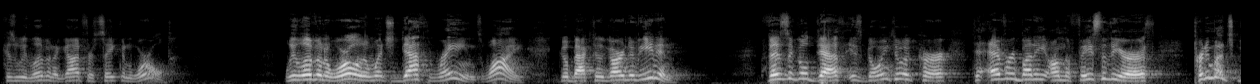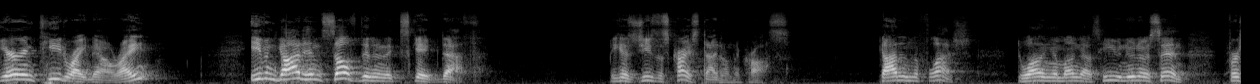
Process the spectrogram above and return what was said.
Because we live in a God forsaken world. We live in a world in which death reigns. Why? Go back to the Garden of Eden. Physical death is going to occur to everybody on the face of the earth, pretty much guaranteed right now, right? Even God Himself didn't escape death because Jesus Christ died on the cross. God in the flesh, dwelling among us, He who knew no sin. 1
